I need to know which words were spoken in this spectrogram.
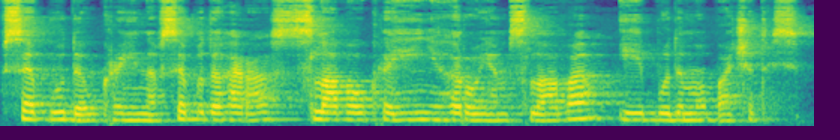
Все буде Україна, все буде гаразд. Слава Україні, героям слава! І будемо бачитись.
